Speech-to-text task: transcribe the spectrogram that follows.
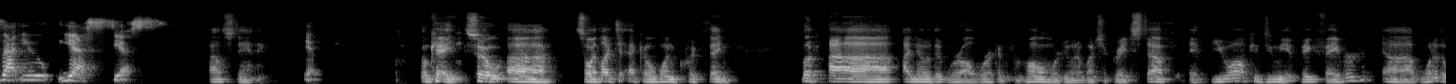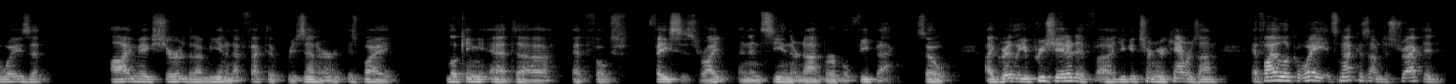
that you? Yes, yes. Outstanding. Yep. Okay, so uh, so I'd like to echo one quick thing. Look, uh, I know that we're all working from home. We're doing a bunch of great stuff. If you all could do me a big favor, uh, one of the ways that I make sure that I'm being an effective presenter is by looking at uh, at folks' faces, right, and then seeing their nonverbal feedback. So I greatly appreciate it if uh, you could turn your cameras on. If I look away, it's not because I'm distracted.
